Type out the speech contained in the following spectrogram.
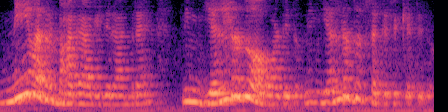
ನೀವು ಅದ್ರ ಭಾಗ ಆಗಿದ್ದೀರಾ ಅಂದರೆ ನಿಮ್ಗೆ ಎಲ್ರದ್ದು ಅವಾರ್ಡ್ ಇದು ನಿಮ್ಗೆ ಎಲ್ಲರದ್ದು ಸರ್ಟಿಫಿಕೇಟ್ ಇದು.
